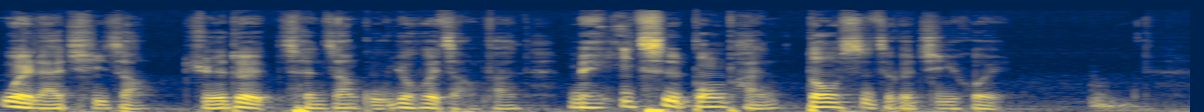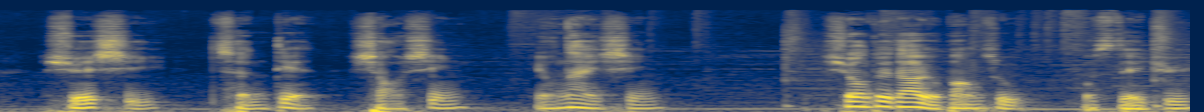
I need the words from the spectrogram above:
未来起涨，绝对成长股又会涨翻，每一次崩盘都是这个机会。学习沉淀，小心有耐心，希望对大家有帮助。我是 J G。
